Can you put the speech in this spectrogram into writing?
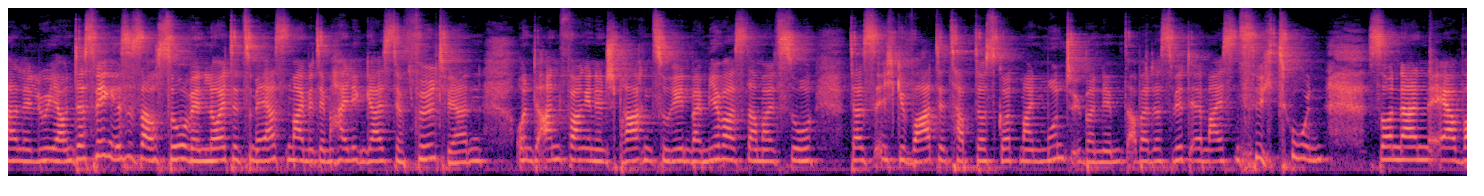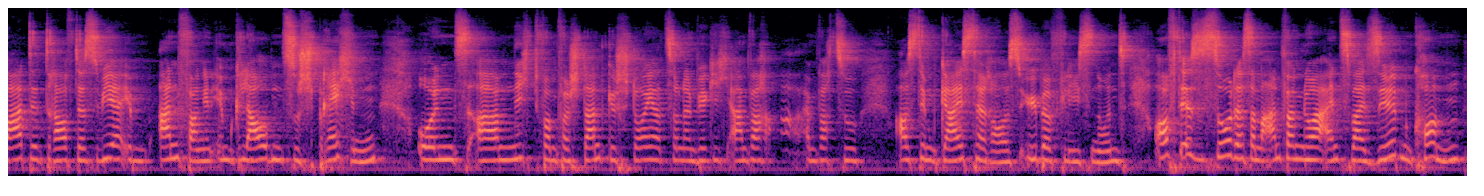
Halleluja. Und deswegen ist es auch so, wenn Leute zum ersten Mal mit dem Heiligen Geist erfüllt werden und anfangen in Sprachen zu reden. Bei mir war es damals so, dass ich gewartet habe, dass Gott meinen Mund übernimmt. Aber das wird er meistens nicht tun, sondern er wartet darauf, dass wir anfangen, im Glauben zu sprechen und ähm, nicht vom Verstand gesteuert, sondern wirklich einfach, einfach zu aus dem Geist heraus überfließen. Und oft ist es so, dass am Anfang nur ein, zwei Silben kommen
